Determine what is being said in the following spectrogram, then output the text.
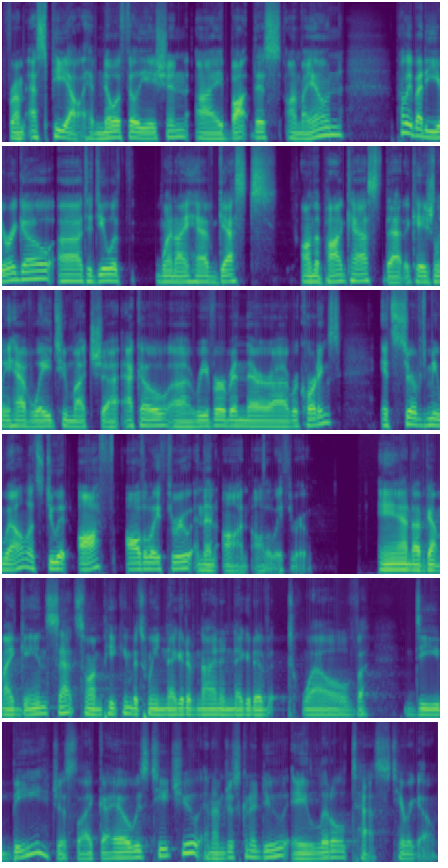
from SPL. I have no affiliation. I bought this on my own probably about a year ago uh, to deal with when I have guests on the podcast that occasionally have way too much uh, echo, uh, reverb in their uh, recordings. It's served me well. Let's do it off all the way through and then on all the way through. And I've got my gain set, so I'm peaking between negative 9 and negative 12 dB, just like I always teach you. And I'm just going to do a little test. Here we go.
